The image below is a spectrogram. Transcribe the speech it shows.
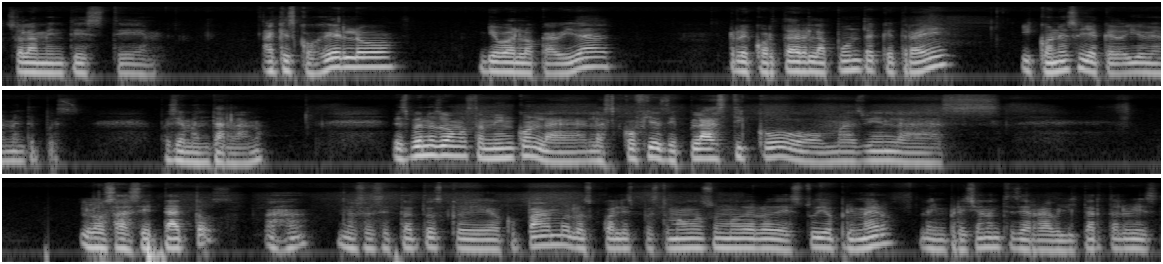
Solamente este hay que escogerlo, llevarlo a cavidad, recortar la punta que trae y con eso ya quedó y obviamente pues, pues cementarla, ¿no? Después nos vamos también con las cofias de plástico o más bien las los acetatos, ajá, los acetatos que ocupamos, los cuales pues tomamos un modelo de estudio primero, la impresión antes de rehabilitar tal vez,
